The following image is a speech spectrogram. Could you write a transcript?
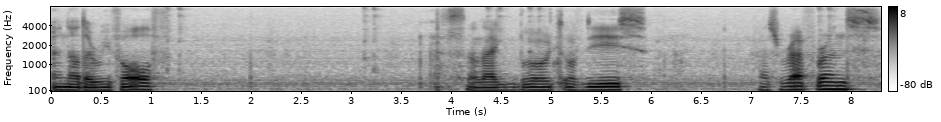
another revolve. Select both of these as reference.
